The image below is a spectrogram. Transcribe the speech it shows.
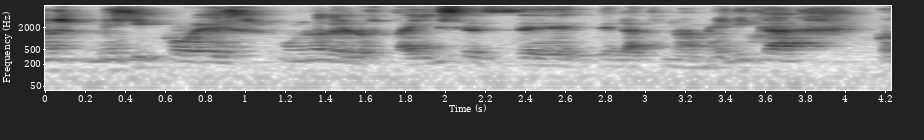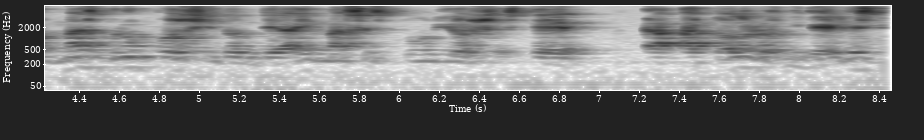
años, México es uno de los países de, de Latinoamérica con más grupos y donde hay más estudios este, a, a todos los niveles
